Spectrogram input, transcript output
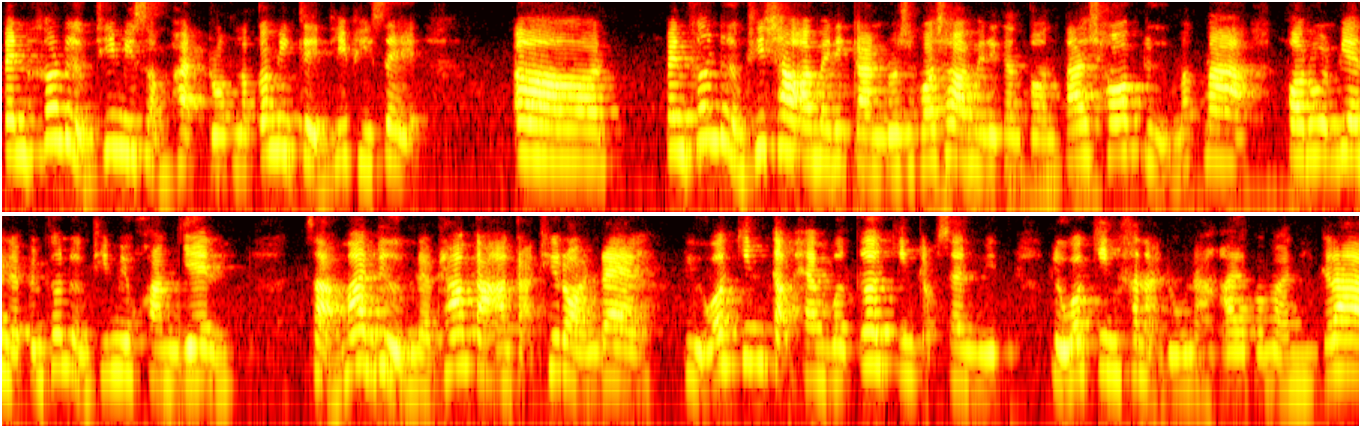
เป็นเครื่องดื่มที่มีสัมผัสรสแล้วก็มีกลิ่นที่พิเศษเอ่อเป็นเครื่องดื่มที่ชาวอเมริกันโดยเฉพาะชาวอเมริกันตอนใต้ชอบดื่มมากๆเพราะรูทเบียร์เนี่ยเป็นเครื่องดื่มที่มีความเย็น สามารถดื่มแบบท่ามกลางอากาศที่ร้อนแรง หรือว่ากินกับแฮมเบอร์เกอร์กินกับแซนด์วิชหรือว่ากินขณะดูหนังอะไรประมาณนี้ก็ได้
